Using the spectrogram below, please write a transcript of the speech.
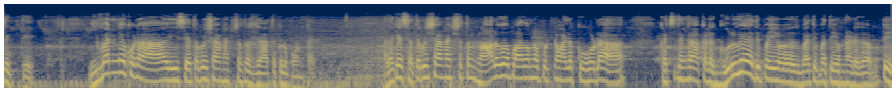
శక్తి. ఇవన్నీ కూడా ఈ శతభిష నక్షత్ర జాతకులకు ఉంటాయి. అలాగే శతభిష నక్షత్రం నాలుగో పాదంలో పుట్టిన వాళ్ళకు కూడా ఖచ్చితంగా అక్కడ గురువే అధిపై అధిపతి ఉన్నాడు కాబట్టి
